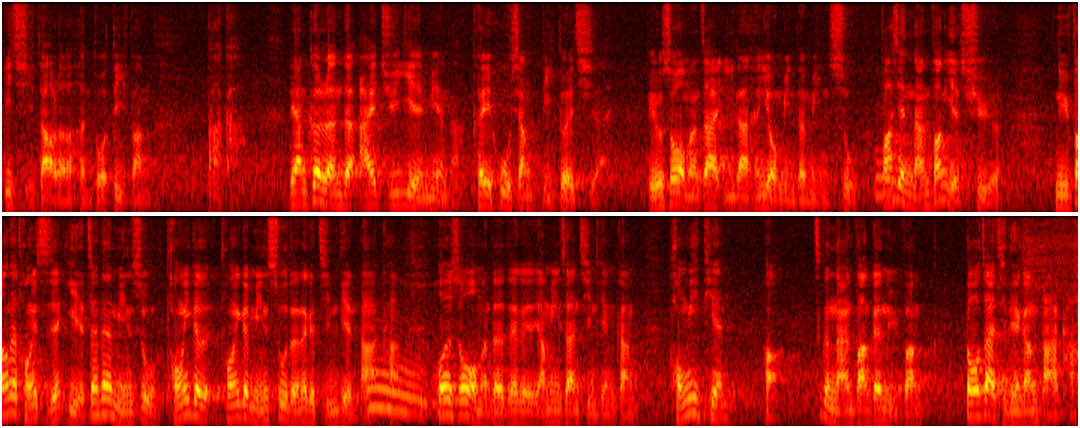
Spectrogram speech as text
一起到了很多地方打卡，两个人的 IG 页面啊，可以互相比对起来。比如说，我们在宜兰很有名的民宿，发现男方也去了，女方在同一时间也在那个民宿，同一个同一个民宿的那个景点打卡，或者说我们的这个阳明山擎天岗，同一天，哈，这个男方跟女方都在擎天岗打卡，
